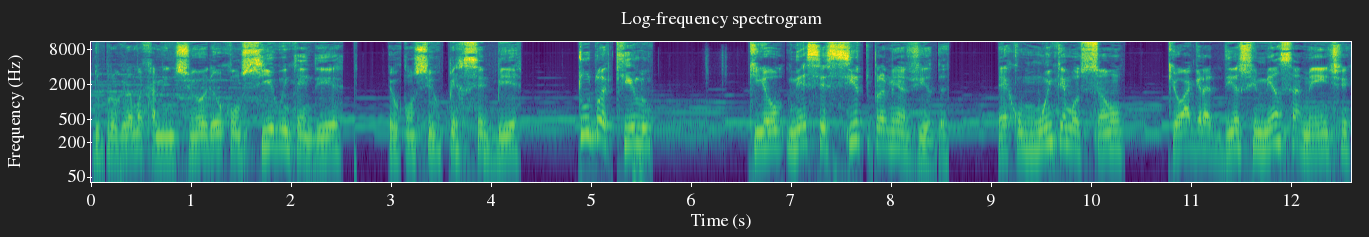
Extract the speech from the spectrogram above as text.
do programa Caminho do Senhor, eu consigo entender, eu consigo perceber tudo aquilo que eu necessito para minha vida. É com muita emoção que eu agradeço imensamente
